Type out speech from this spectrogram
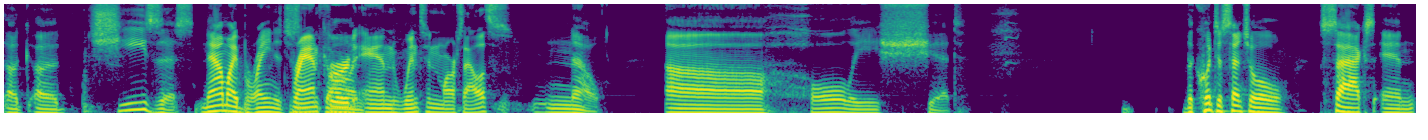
uh, uh, Jesus! Now my brain is just Branford gone. and Wynton Marsalis. no. Uh, holy shit! The quintessential sax and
